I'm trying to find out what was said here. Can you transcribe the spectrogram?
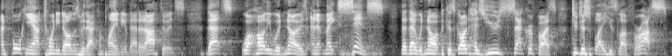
and forking out $20 without complaining about it afterwards. That's what Hollywood knows, and it makes sense that they would know it because God has used sacrifice to display his love for us.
